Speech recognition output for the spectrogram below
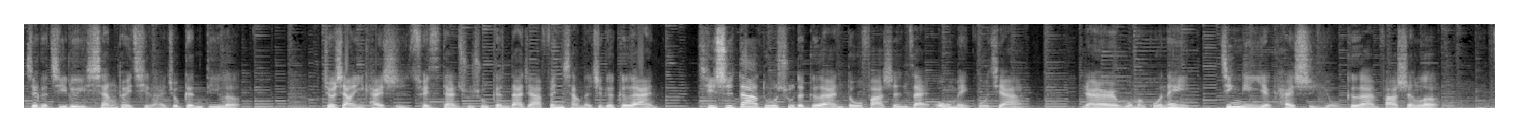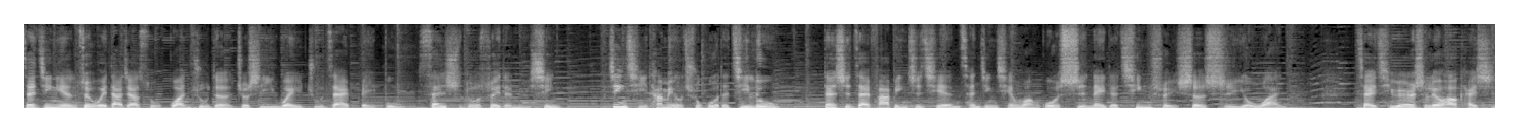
这个几率相对起来就更低了。就像一开始崔斯坦叔叔跟大家分享的这个个案，其实大多数的个案都发生在欧美国家，然而我们国内。今年也开始有个案发生了，在今年最为大家所关注的，就是一位住在北部三十多岁的女性。近期她没有出国的记录，但是在发病之前曾经前往过室内的清水设施游玩。在七月二十六号开始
